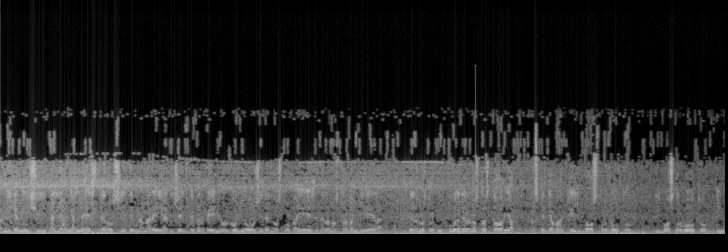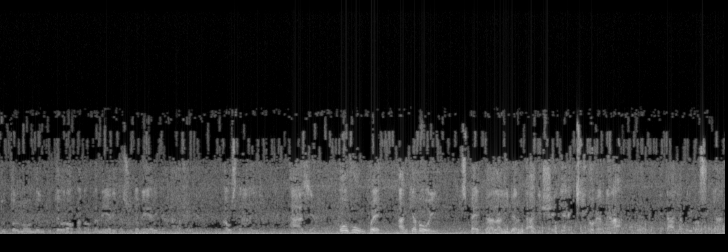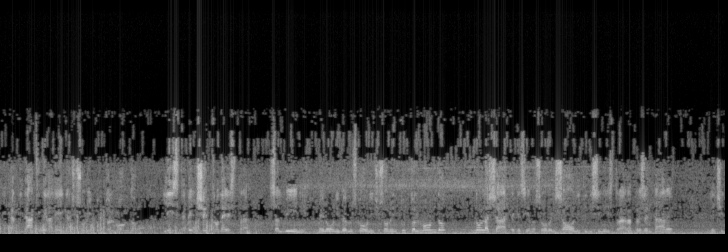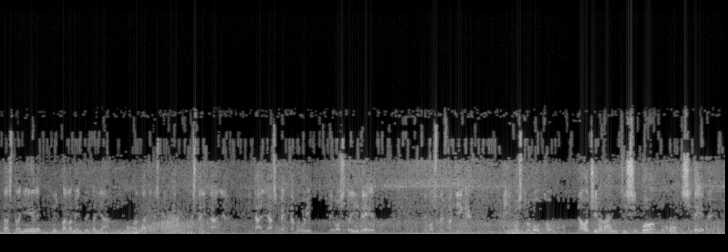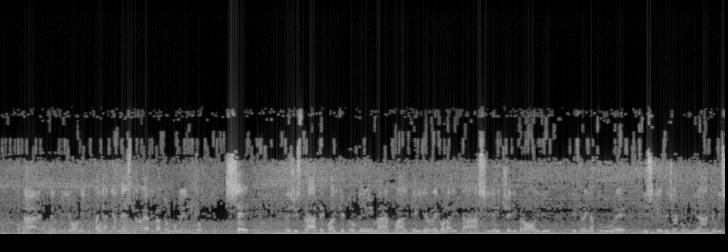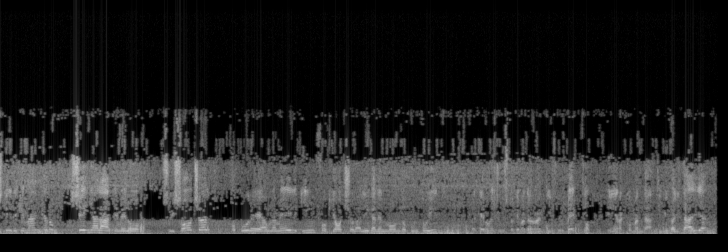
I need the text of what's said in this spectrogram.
Amiche e amici italiani all'estero, siete una marea di gente per bene, orgogliosi del nostro paese, della nostra bandiera, della nostra cultura, della nostra storia. Aspettiamo anche il vostro voto, il vostro voto in tutto il mondo, in tutta Europa, Nord America, Sud America, Africa, Australia, Asia, ovunque, anche a voi spetta la libertà di scegliere chi governerà l'Italia per i prossimi anni. I candidati della Lega ci sono in tutto il mondo, liste del centrodestra, Salvini, Meloni, Berlusconi ci sono in tutto il mondo, non lasciate che siano solo i soliti di sinistra a rappresentare le città straniere nel Parlamento italiano. Guardate che spettacolo, questa è l'Italia. L'Italia aspetta voi, le vostre idee, le vostre fatiche il vostro voto. Da oggi in avanti si può, si deve votare. Per milioni di italiani all'estero è arrivato il momento. Se registrate qualche problema, qualche irregolarità, si legge di brogli, di fregature, di schede già compilate o di schede che mancano, segnalatemelo sui social oppure a una mail info chiocciola leganelmondo.it perché non è giusto che vadano avanti i furbetti e i raccomandati. Viva l'Italia!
